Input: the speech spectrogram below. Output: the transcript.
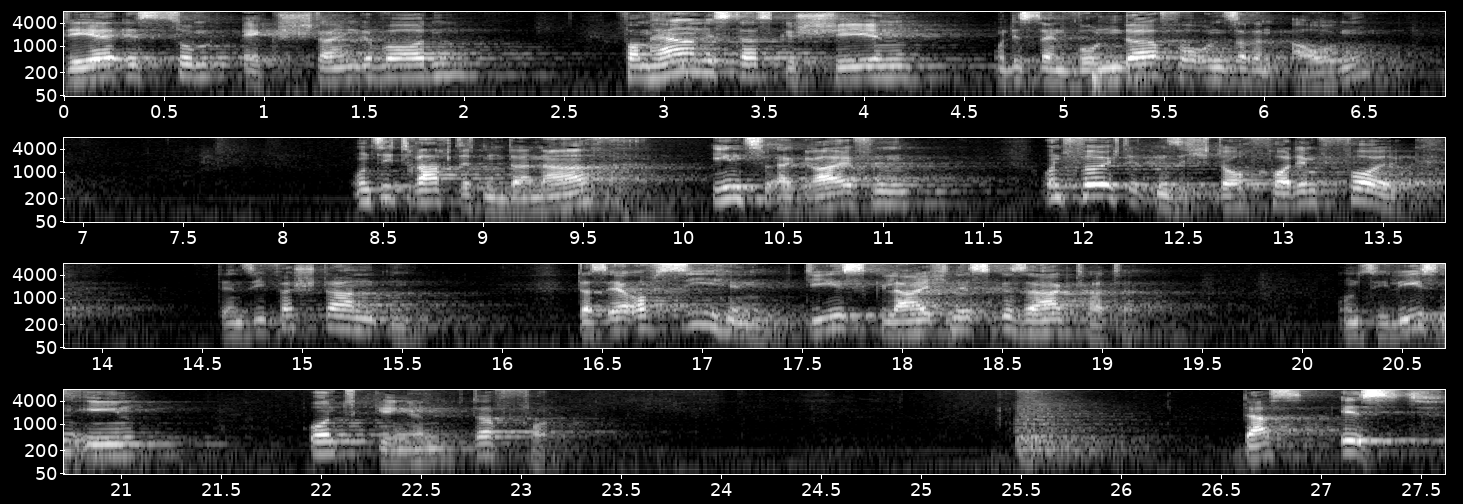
der ist zum Eckstein geworden. Vom Herrn ist das geschehen und ist ein Wunder vor unseren Augen? Und sie trachteten danach, ihn zu ergreifen und fürchteten sich doch vor dem Volk, denn sie verstanden, dass er auf sie hin dies Gleichnis gesagt hatte. Und sie ließen ihn und gingen davon. Das ist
